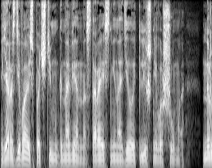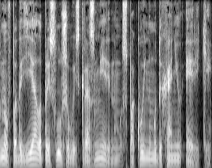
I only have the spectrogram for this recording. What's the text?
Я раздеваюсь почти мгновенно, стараясь не наделать лишнего шума. Нырнув под одеяло, прислушиваюсь к размеренному, спокойному дыханию Эрики.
